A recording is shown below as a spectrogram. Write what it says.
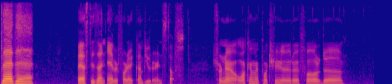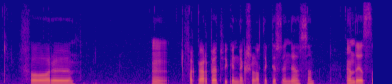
Blah, Best design ever for the computer and stuff. So now, what can we put here for the... for... Uh, mm, for carpet, we can actually like this and this, and this.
